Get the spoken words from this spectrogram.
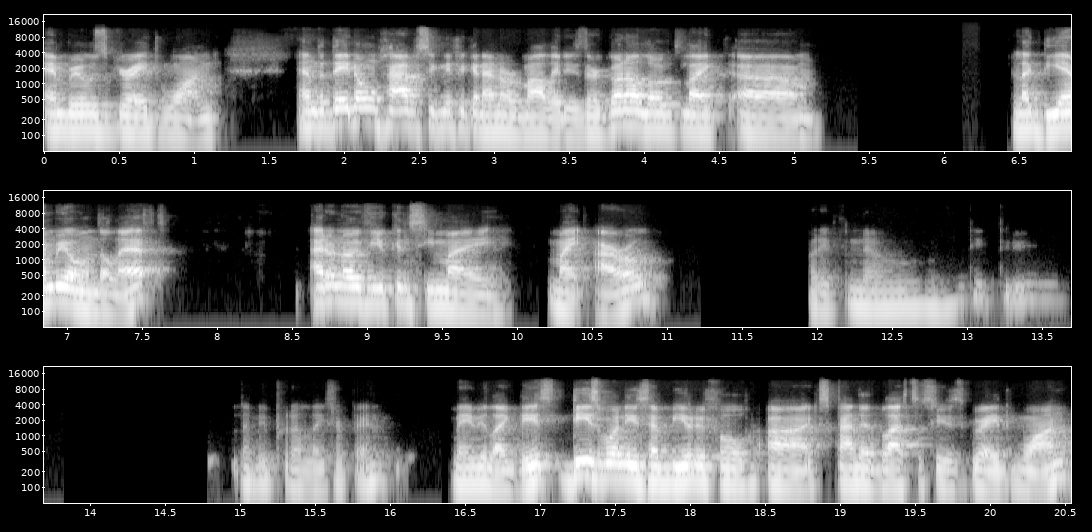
embryos grade one and that they don't have significant abnormalities. They're gonna look like um, like the embryo on the left. I don't know if you can see my my arrow, but if no, let me put a laser pen. Maybe like this. This one is a beautiful uh, expanded blastocyst grade one.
